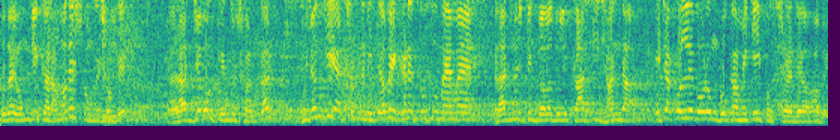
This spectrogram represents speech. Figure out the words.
বোধহয় অঙ্গীকার আমাদের সঙ্গে সঙ্গে, রাজ্য এবং কেন্দ্র সরকার দুজনকেই একসঙ্গে নিতে হবে। এখানে তুতু ম্যামে, রাজনৈতিক দলাদলি, কার কি ঝান্ডা, এটা করলে বরং বোকামেকেই প্রশ্রয় দেওয়া হবে।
